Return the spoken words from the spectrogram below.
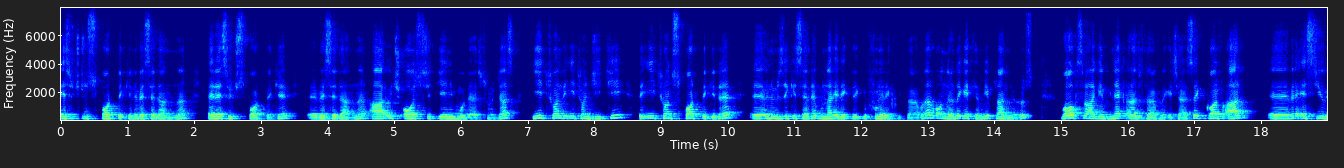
S3'ün Sportback'ini ve sedanını, RS3 Sportback'i e, ve sedanını, A3 All Street yeni bir model sunacağız. e-tron ve e-tron GT ve e-tron Sportback'i de e, önümüzdeki sene bunlar elektrikli, full elektrikli arabalar. Onları da getirmeyi planlıyoruz. Volkswagen binek aracı tarafına geçersek Golf R e, ve SUV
